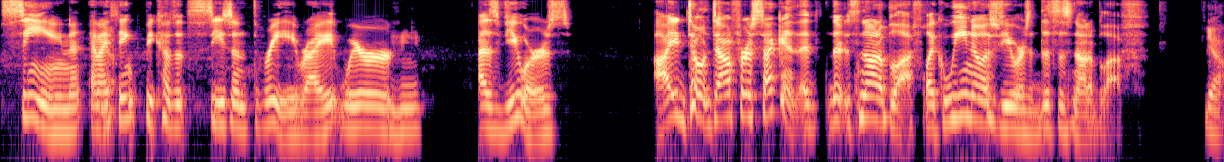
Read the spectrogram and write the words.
scene, and I think because it's season three, right? We're Mhm. as viewers. I don't doubt for a second it, it's not a bluff. Like we know as viewers that this is not a bluff. Yeah.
